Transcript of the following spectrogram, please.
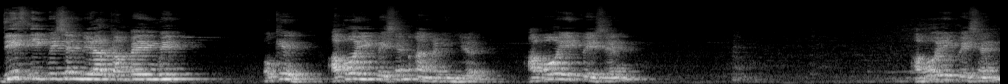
this equation we are comparing with okay above equation I am writing here above equation above equation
